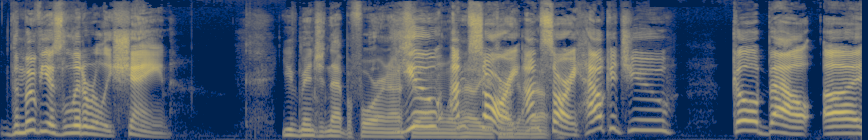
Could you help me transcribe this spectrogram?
The movie is literally Shane. You've mentioned that before, and I still don't know you i'm sorry i'm sorry how could you go about uh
